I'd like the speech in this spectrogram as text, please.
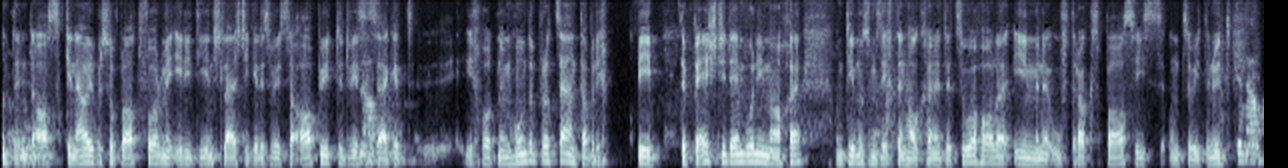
und dann das genau über so Plattformen ihre Dienstleistungen, ihres Wissen anbieten, weil ja. sie sagen, ich will nicht mehr 100 Prozent, aber ich bin der Beste in dem, was ich mache. Und die muss man sich dann halt können dazu holen in einer Auftragsbasis und so weiter. Nicht genau.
